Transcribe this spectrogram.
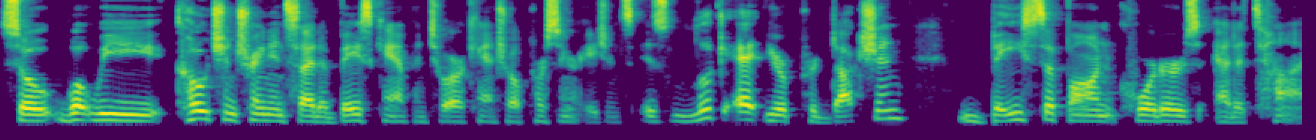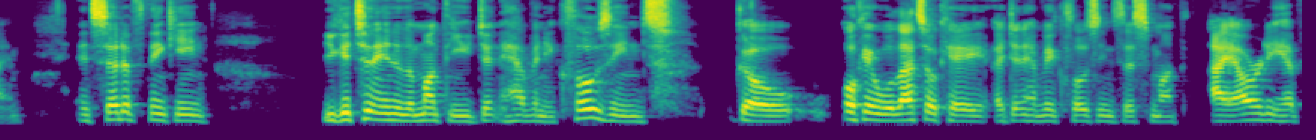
So, what we coach and train inside of Basecamp and to our Cantrell Persinger agents is look at your production based upon quarters at a time. Instead of thinking, you get to the end of the month and you didn't have any closings, go, okay, well, that's okay. I didn't have any closings this month. I already have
